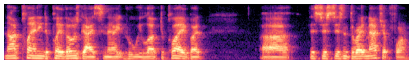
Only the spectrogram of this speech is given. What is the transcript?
not planning to play those guys tonight, who we love to play, but uh, this just isn't the right matchup for him.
